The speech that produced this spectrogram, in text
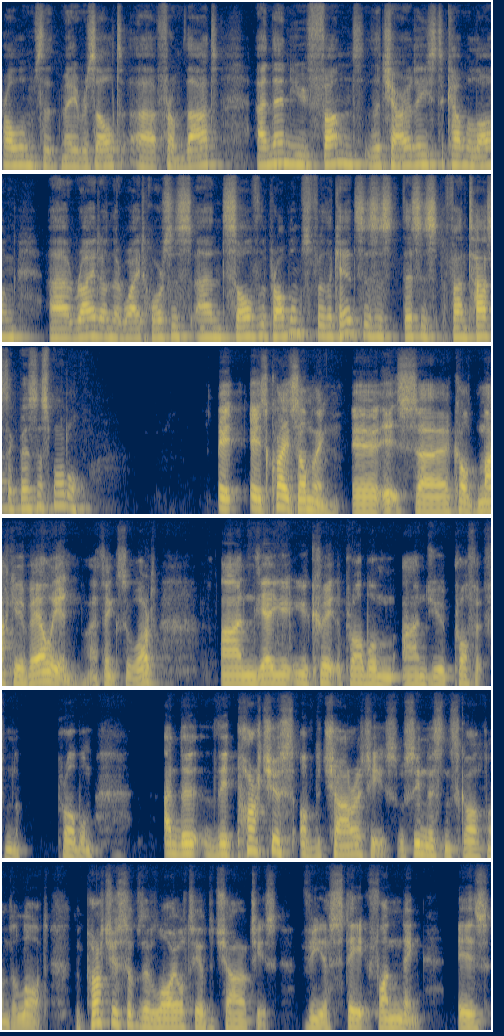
problems that may result uh, from that, and then you fund the charities to come along. Uh, ride on their white horses and solve the problems for the kids. This is this is a fantastic business model. It, it's quite something. Uh, it's uh, called Machiavellian, I think's the word. And yeah, you, you create the problem and you profit from the problem. And the, the purchase of the charities, we've seen this in Scotland a lot, the purchase of the loyalty of the charities via state funding is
